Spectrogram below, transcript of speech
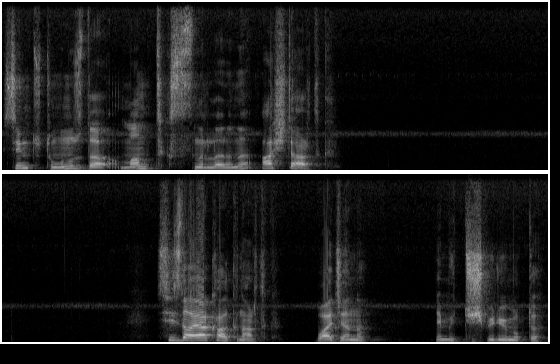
sizin tutumunuz da mantık sınırlarını aştı artık. Siz de ayağa kalkın artık. Vay canına. Ne müthiş bir yumruktu.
